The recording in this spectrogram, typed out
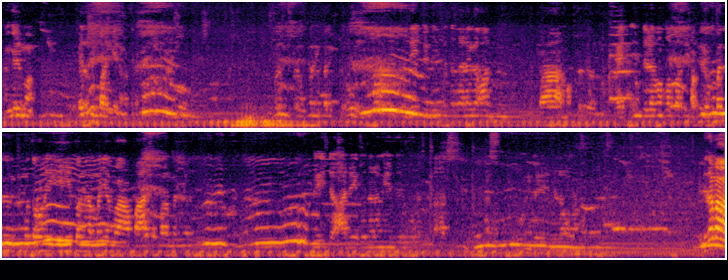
Tanggalin mo. Pero yung parang kayo nakatira. Balik-balik to. Hindi, hindi pa talaga kami. Pamak ko doon. Kahit yung dalawang kapatid Pag ko. yung motor na iihipan naman yan, makakapasok naman yun. May daanay ko na lang yung dalawa sa taas. Tapos, ko yung dalawang kapatid. Bilisan mo.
